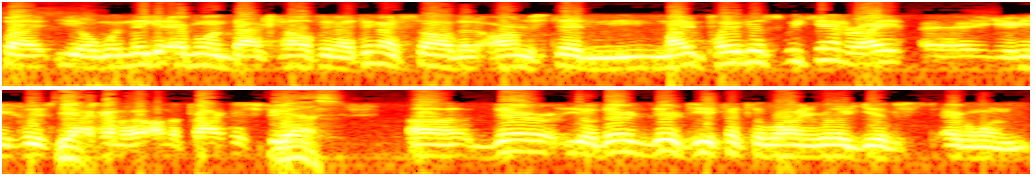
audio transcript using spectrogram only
but, you know, when they get everyone back healthy, and I think I saw that Armstead might play this weekend, right? Uh, he's at least yeah. back on the, on the practice field. Yes. Uh, their, you know, their, their defensive line really gives everyone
